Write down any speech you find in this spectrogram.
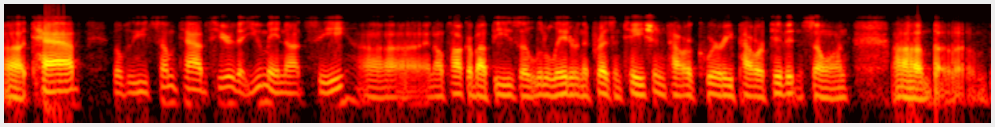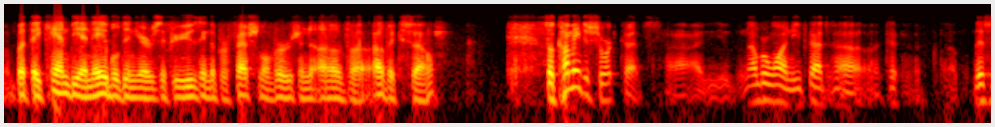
uh, tab. There'll be some tabs here that you may not see, uh, and I'll talk about these a little later in the presentation, Power Query, Power Pivot, and so on. Uh, but they can be enabled in yours if you're using the professional version of, of Excel. So coming to shortcuts, uh, you, number one, you've got uh, this.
